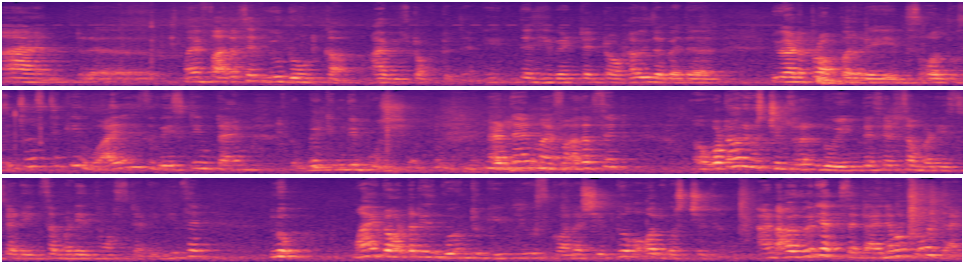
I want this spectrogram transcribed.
And uh, my father said, you don't come, I will talk to them. He, then he went and talked, how is the weather? You had a proper rains, all those things. I was thinking, why is he wasting time beating the bush? And then my father said, uh, what are your children doing? They said, somebody is studying, somebody is not studying. He said, look, my daughter is going to give you scholarship to all your children. And I was very upset, I never told that.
